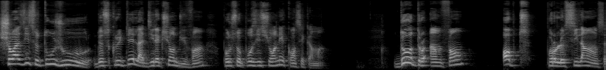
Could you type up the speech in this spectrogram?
choisissent toujours de scruter la direction du vent pour se positionner conséquemment. D'autres enfants optent pour le silence,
